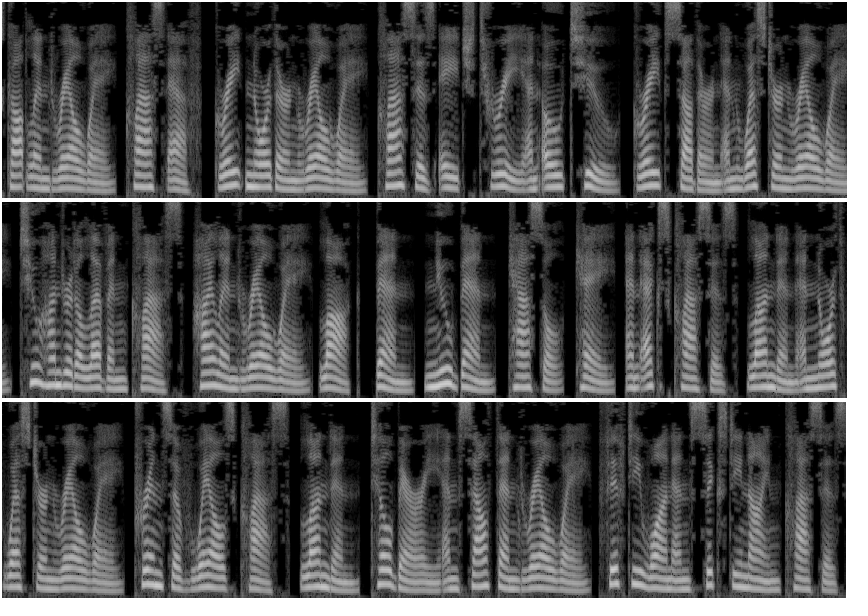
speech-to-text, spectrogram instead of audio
Scotland Railway Class F, Great Northern Railway Classes H3 and O2, Great Southern and Western Railway 211 class, Highland Railway Loch, Ben, New Ben, Castle, K, and X classes, London and North Western Railway Prince of Wales class, London, Tilbury and Southend Railway 51 and 69 classes,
